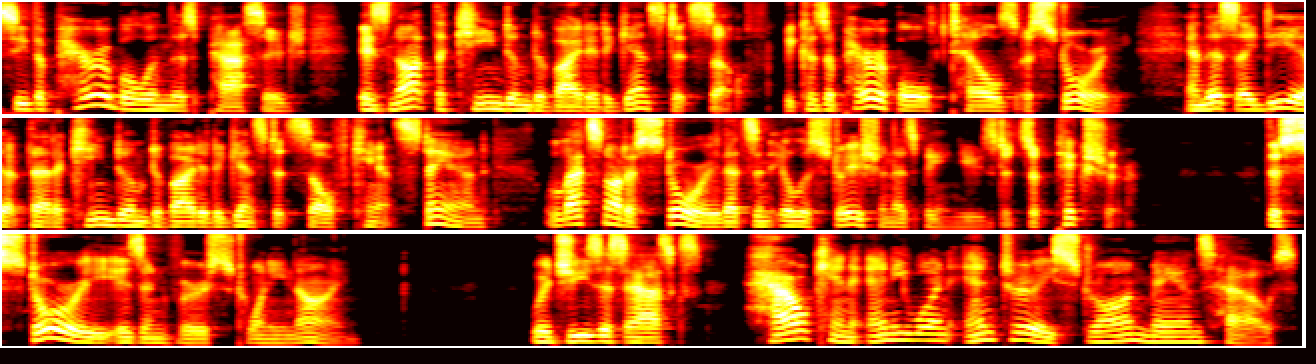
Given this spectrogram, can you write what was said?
See, the parable in this passage is not the kingdom divided against itself, because a parable tells a story. And this idea that a kingdom divided against itself can't stand, well, that's not a story, that's an illustration that's being used. It's a picture. The story is in verse 29, where Jesus asks, how can anyone enter a strong man's house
